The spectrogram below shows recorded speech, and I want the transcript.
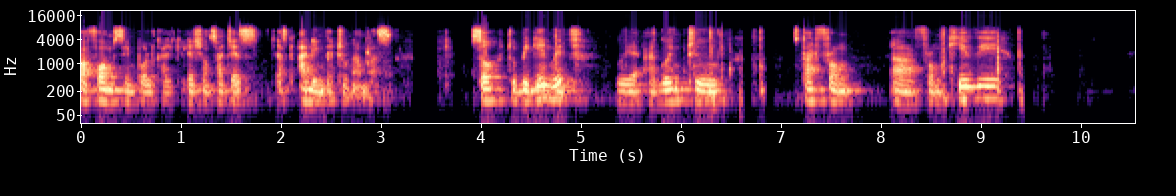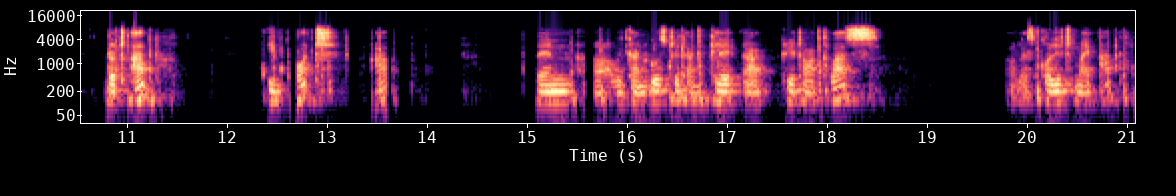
perform simple calculations such as just adding the two numbers. So to begin with, we are going to start from uh, from Kivy dot app import app. Then uh, we can go straight and uh, create our class let's call it my app.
